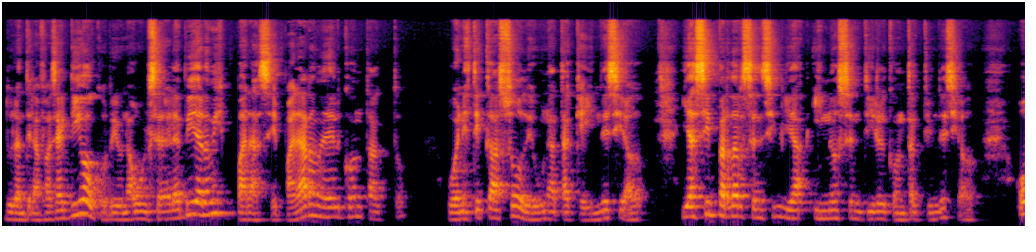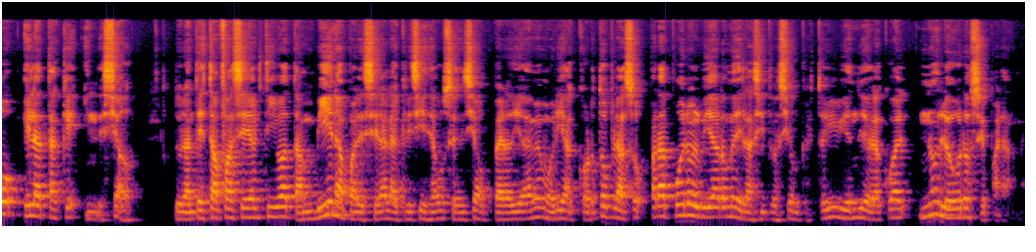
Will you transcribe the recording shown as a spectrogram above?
Durante la fase activa ocurrió una úlcera de la epidermis para separarme del contacto o en este caso de un ataque indeseado, y así perder sensibilidad y no sentir el contacto indeseado, o el ataque indeseado. Durante esta fase activa también aparecerá la crisis de ausencia o pérdida de memoria a corto plazo para poder olvidarme de la situación que estoy viviendo y de la cual no logro separarme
